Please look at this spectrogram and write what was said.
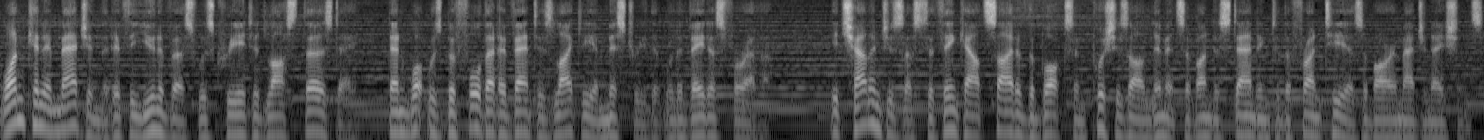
One can imagine that if the universe was created last Thursday, then what was before that event is likely a mystery that will evade us forever. It challenges us to think outside of the box and pushes our limits of understanding to the frontiers of our imaginations.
